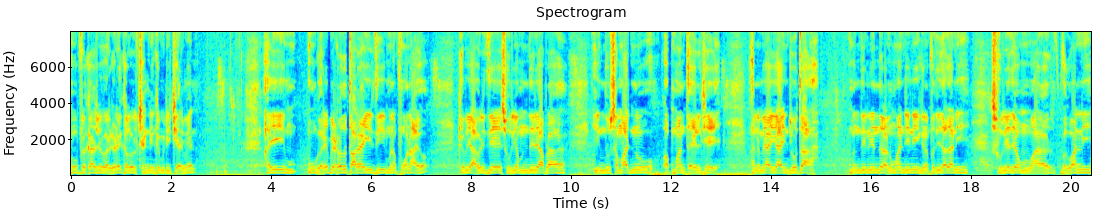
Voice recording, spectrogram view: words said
હું પ્રકાશભાઈ Varghade, Kalol standing committee chairman. અહીં હું ઘરે બેઠો તો તારે અહીંથી મને ફોન આવ્યો કે ભાઈ, આવી રીતે સૂર્ય મંદિરે આપણા હિન્દુ સમાજનું અપમાન થયેલ છે. અને મેં અહીં આવીને જોતા, મંદિરની અંદર હનુમાનજીની, ગણપતિ દાદાની, સૂર્યદેવ ભગવાનની,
